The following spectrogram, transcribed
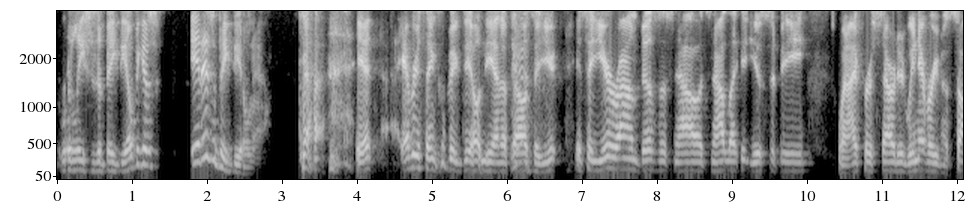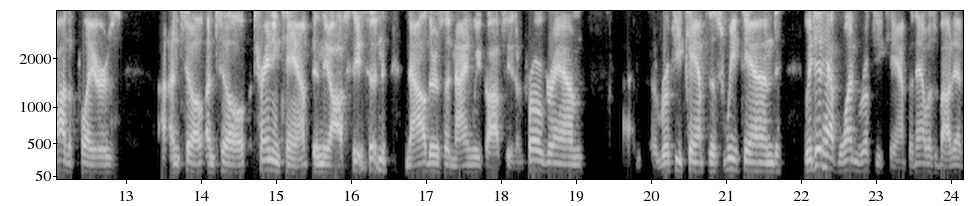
release is a big deal because it is a big deal now. it everything's a big deal in the NFL. Yeah. It's a year it's a year-round business now. It's not like it used to be when I first started. We never even saw the players until until training camp in the off season. Now there's a nine week off season program, a rookie camp this weekend. We did have one rookie camp, and that was about it.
